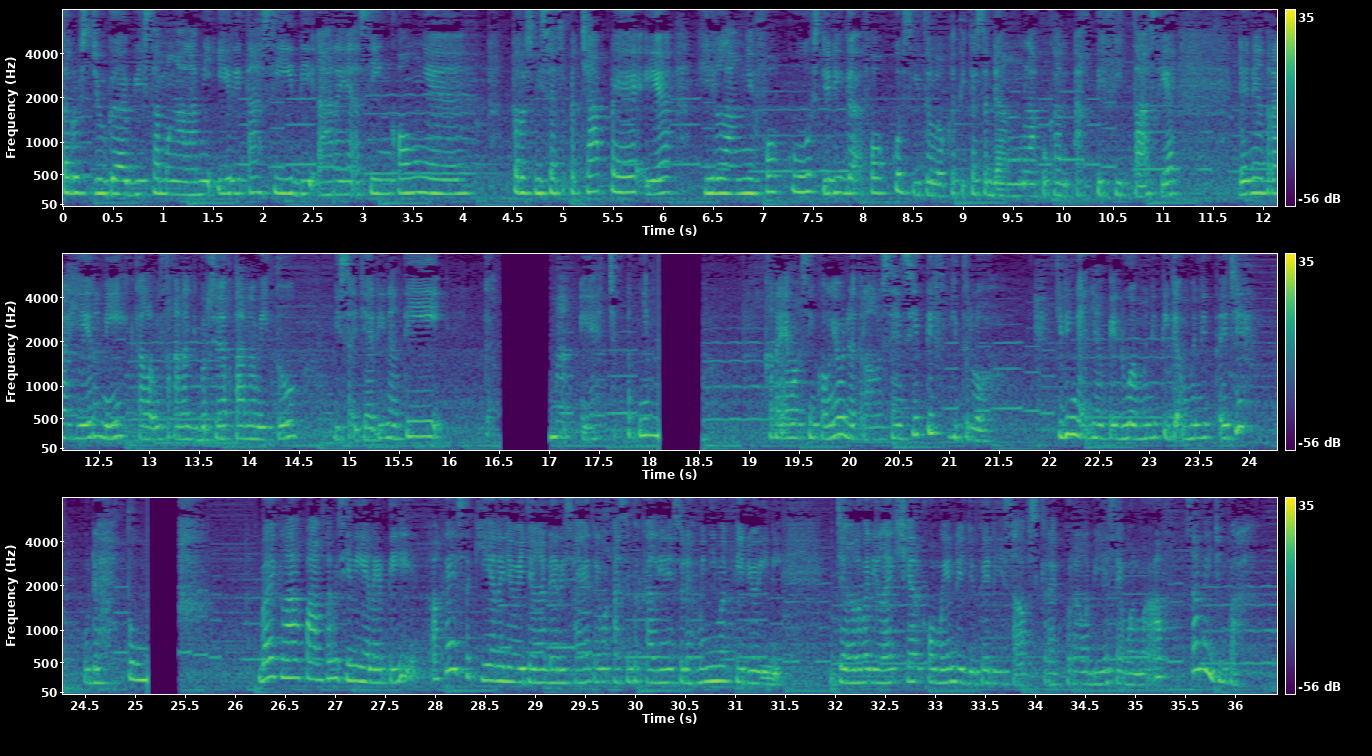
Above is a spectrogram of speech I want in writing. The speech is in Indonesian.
Terus juga bisa mengalami iritasi di area singkongnya. Terus bisa cepet capek ya, hilangnya fokus. Jadi nggak fokus gitu loh ketika sedang melakukan aktivitas ya. Dan yang terakhir nih, kalau misalkan lagi bercocok tanam itu bisa jadi nanti lama ya cepetnya karena emang singkongnya udah terlalu sensitif gitu loh jadi nggak nyampe 2 menit 3 menit aja udah tumbuh Baiklah, paham sampai sini ya Neti. Oke, sekian aja wejangan dari saya. Terima kasih untuk kalian yang sudah menyimak video ini. Jangan lupa di like, share, komen, dan juga di subscribe. Kurang lebihnya saya mohon maaf. Sampai jumpa.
